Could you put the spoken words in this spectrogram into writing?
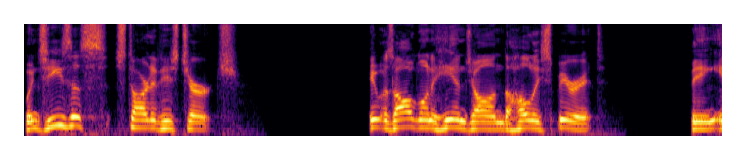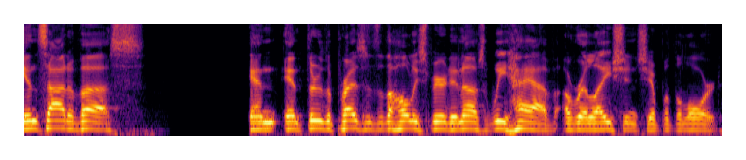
When Jesus started his church, it was all going to hinge on the Holy Spirit being inside of us and, and through the presence of the Holy Spirit in us, we have a relationship with the Lord.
